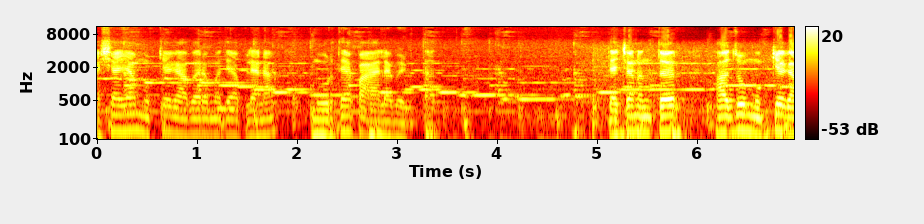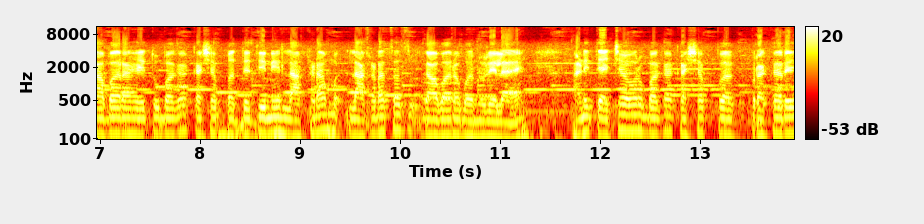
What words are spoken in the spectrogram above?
अशा या मुख्य गाभाऱ्यामध्ये आपल्याला मूर्त्या पाहायला भेटतात. त्याच्यानंतर हा जो मुख्य गाभारा आहे तो बघा कशा पद्धतीने लाकडा लाकडाचाच गाभारा बनवलेला आहे. आणि त्याच्यावर बघा कशा प प्रकारे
